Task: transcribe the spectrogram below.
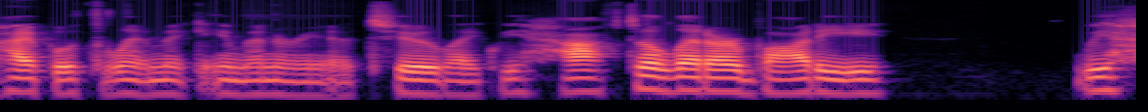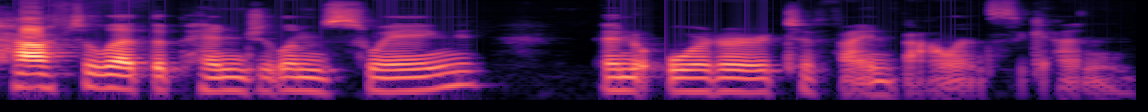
hypothalamic amenorrhea too. Like we have to let our body, we have to let the pendulum swing in order to find balance again.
